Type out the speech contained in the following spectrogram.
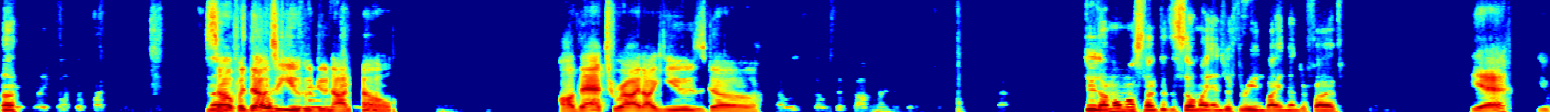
Uh, So, for those of you who do not know, oh, that's right. I used uh, Dude, I'm almost tempted to sell my Ender 3 and buy an Ender 5. yeah. You,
